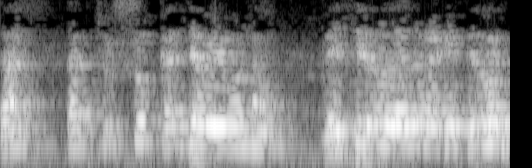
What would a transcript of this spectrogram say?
దాని దాని చుట్టూ కంచె వేయమన్నాం. వేసిన లేదో నాకే తెలియదు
